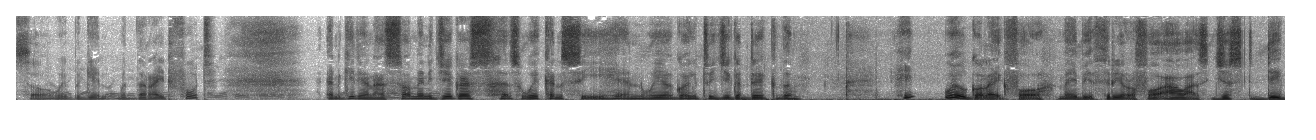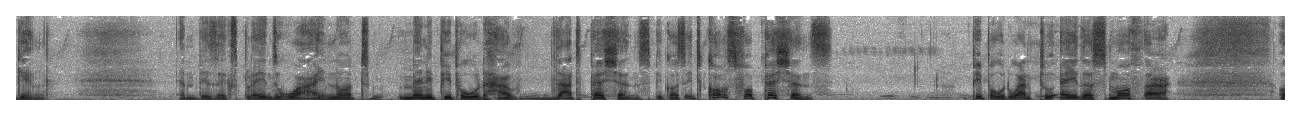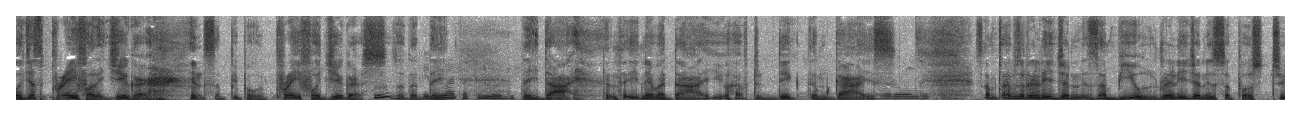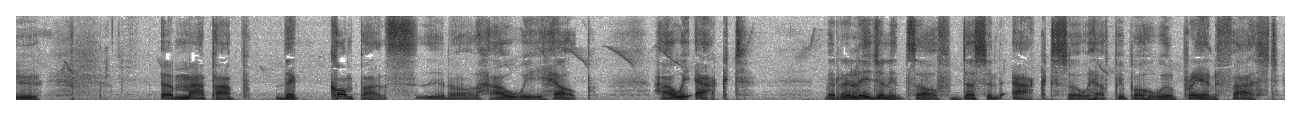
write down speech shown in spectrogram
So we begin with the right foot. And Gideon has so many jiggers as we can see, and we are going to jigger dig them. He will go like for maybe three or four hours just digging. And this explains why not many people would have that patience because it calls for patience. People would want to either smother or just pray for the jigger. and some people will pray for jiggers Hmm? so that they you watch a two movie? they die. they never die. You have to dig them, guys. Sometimes religion is abused. Religion is supposed to uh, map up the compass, you know, how we help, how we act. But religion itself doesn't act. So we have people who will pray and fast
